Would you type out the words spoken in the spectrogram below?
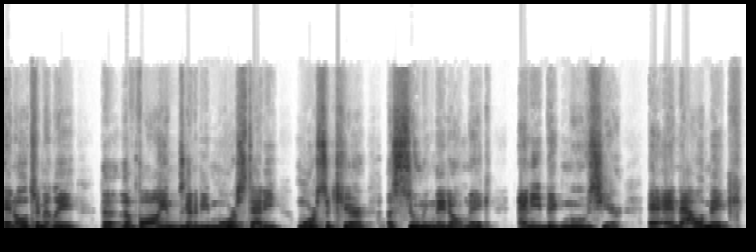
And ultimately the the volume is going to be more steady more secure assuming they don't make any big moves here. And, and that would make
